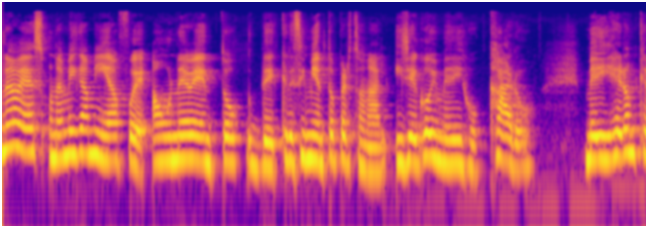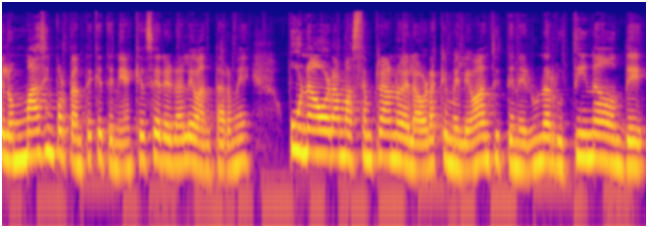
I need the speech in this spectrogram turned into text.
Una vez una amiga mía fue a un evento de crecimiento personal y llegó y me dijo, Caro, me dijeron que lo más importante que tenía que hacer era levantarme una hora más temprano de la hora que me levanto y tener una rutina donde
